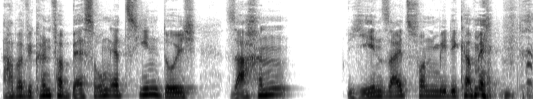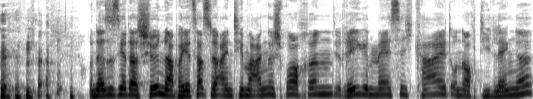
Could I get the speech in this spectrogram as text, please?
Aber wir können Verbesserungen erzielen durch Sachen jenseits von Medikamenten. Und das ist ja das Schöne. Aber jetzt hast du ein Thema angesprochen, Regelmäßigkeit und auch die Länge.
